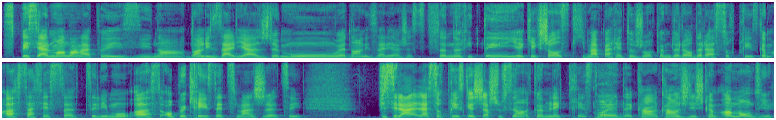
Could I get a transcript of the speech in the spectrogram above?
spécialement dans la poésie, dans, dans, les alliages de mots, euh, dans les alliages de sonorité, il y a quelque chose qui m'apparaît toujours comme de l'ordre de la surprise, comme ah ça fait ça, tu sais les mots, ah on peut créer cette image-là, tu sais. Puis c'est la, surprise que je cherche aussi comme lectrice. quand, quand je lis, je suis comme oh mon Dieu,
